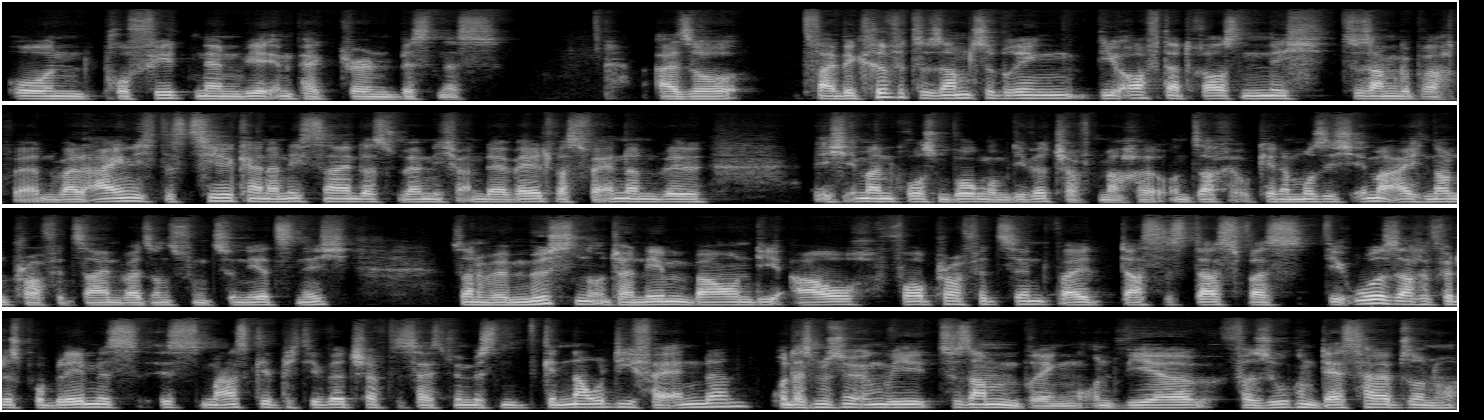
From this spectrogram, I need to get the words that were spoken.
und Profit nennen wir Impact-Driven Business. Also zwei Begriffe zusammenzubringen, die oft da draußen nicht zusammengebracht werden. Weil eigentlich das Ziel kann ja nicht sein, dass wenn ich an der Welt was verändern will, ich immer einen großen Bogen um die Wirtschaft mache und sage, okay, dann muss ich immer eigentlich Non-Profit sein, weil sonst funktioniert es nicht. Sondern wir müssen Unternehmen bauen, die auch For-Profit sind, weil das ist das, was die Ursache für das Problem ist, ist maßgeblich die Wirtschaft. Das heißt, wir müssen genau die verändern und das müssen wir irgendwie zusammenbringen. Und wir versuchen deshalb so ein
